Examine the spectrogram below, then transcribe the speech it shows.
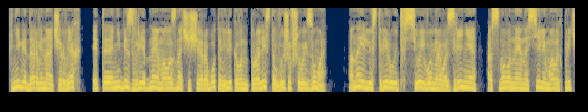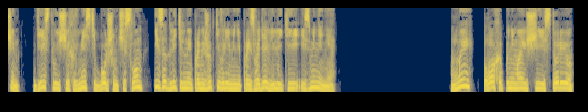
Книга Дарвина о червях – это не безвредная, малозначащая работа великого натуралиста, выжившего из ума. Она иллюстрирует все его мировоззрение, основанное на силе малых причин, действующих вместе большим числом и за длительные промежутки времени, производя великие изменения. Мы, плохо понимающие историю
